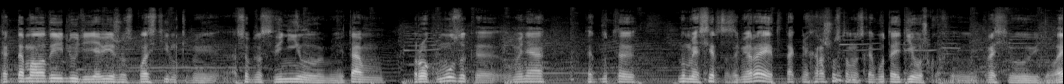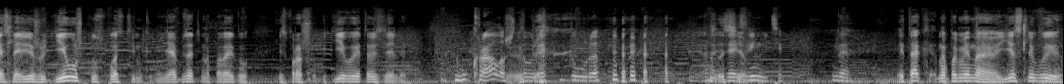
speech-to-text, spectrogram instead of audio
когда молодые люди я вижу с пластинками, особенно с виниловыми, и там рок-музыка, у меня как будто, ну, у меня сердце замирает, и так мне хорошо становится, как будто я девушку э, красивую увидел. А если я вижу девушку с пластинками, я обязательно подойду и спрошу, где вы это взяли? Украла, что ли? Дура. Зачем? Извините. Да. Итак, напоминаю, если вы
